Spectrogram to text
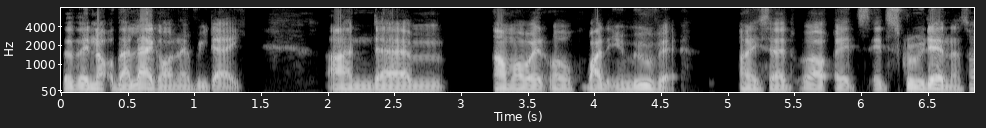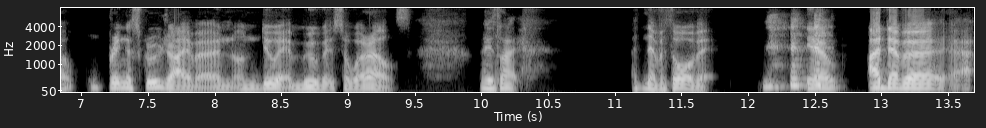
that they knocked their leg on every day. And um, I went, well, why don't you move it? And he said, well, it's it's screwed in. I said, bring a screwdriver and undo it and move it somewhere else. And he's like, I'd never thought of it you know i never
